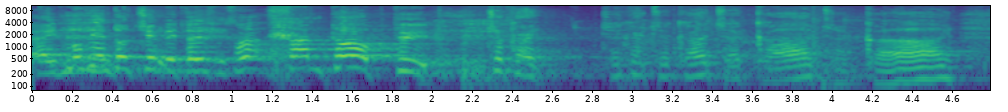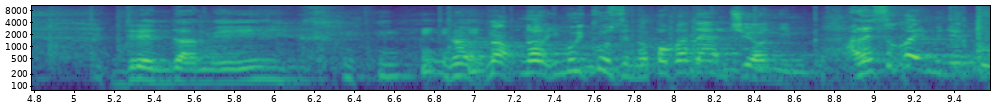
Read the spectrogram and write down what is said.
Ej, mówię do ciebie, to jest sa- sam top, ty! Czekaj, czekaj, czekaj, czekaj, czekaj. Drynda mi. No, no, no i mój kuzyn, no opowiadałem ci o nim. Ale słuchaj mnie tu.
